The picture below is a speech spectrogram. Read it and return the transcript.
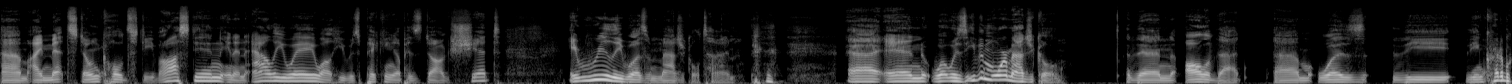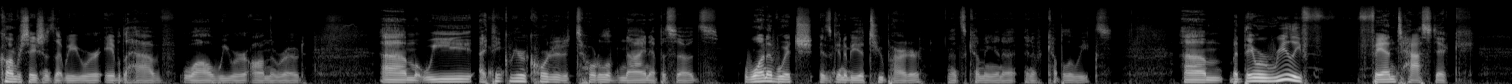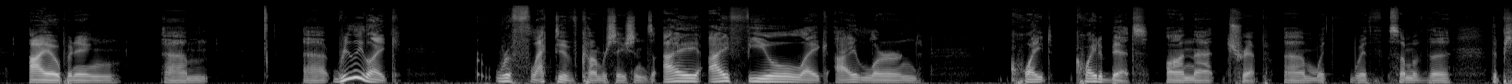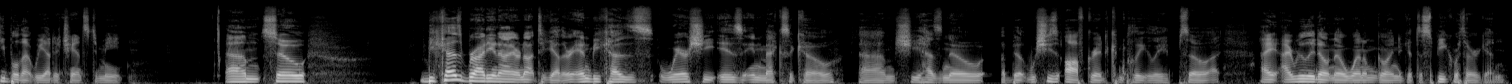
Um, I met Stone Cold Steve Austin in an alleyway while he was picking up his dog shit. It really was a magical time. uh, and what was even more magical than all of that um, was the the incredible conversations that we were able to have while we were on the road. Um, we I think we recorded a total of nine episodes, one of which is going to be a two parter that's coming in a in a couple of weeks. Um, but they were really f- fantastic, eye opening, um, uh, really like reflective conversations. I I feel like I learned quite quite a bit on that trip um, with with some of the the people that we had a chance to meet. Um, so because Bridie and I are not together, and because where she is in Mexico, um, she has no ability. She's off grid completely. So I, I really don't know when I'm going to get to speak with her again.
